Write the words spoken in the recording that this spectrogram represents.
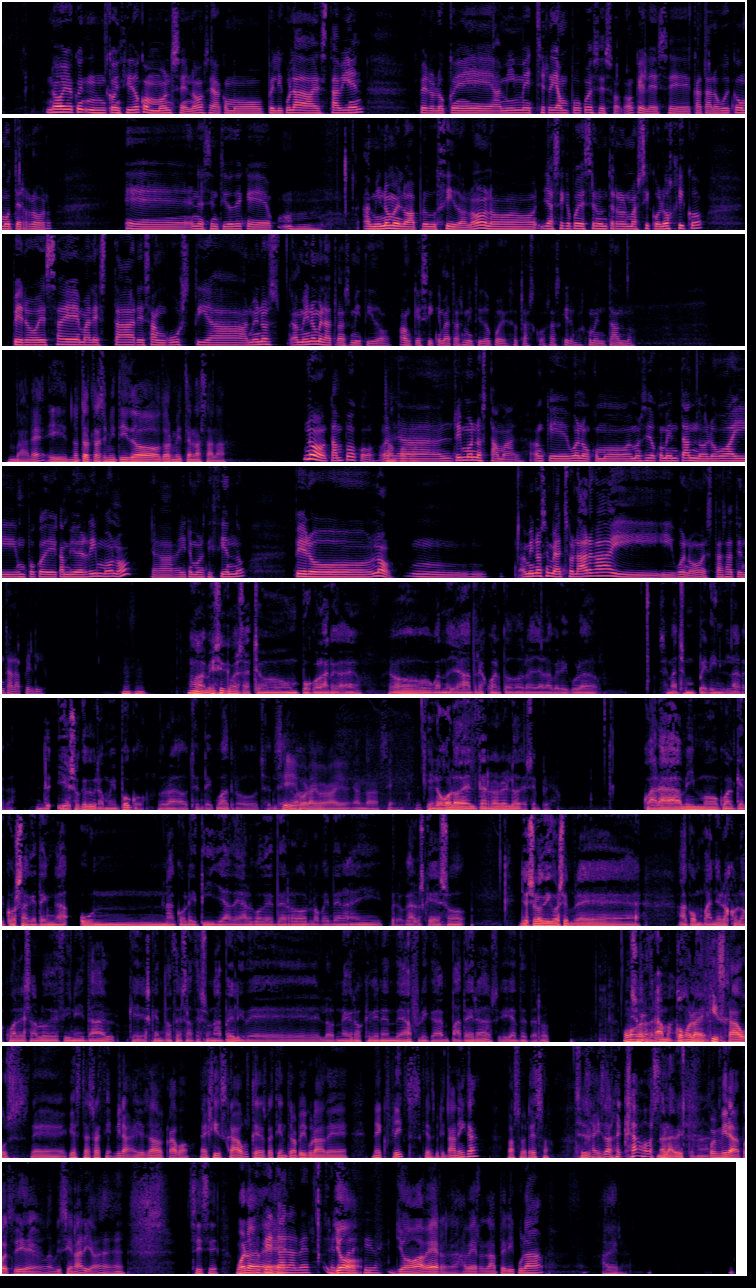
No, yo mm, coincido con Monse, ¿no? O sea, como película está bien, pero lo que a mí me chirría un poco es eso, ¿no? Que le se catalogue como terror, eh, en el sentido de que mm, a mí no me lo ha producido, ¿no? no ya sé que puede ser un terror más psicológico, pero ese malestar, esa angustia, al menos a mí no me la ha transmitido, aunque sí que me ha transmitido pues otras cosas que iremos comentando. Vale, y no te ha transmitido dormirte en la sala. No, tampoco. O Tampoco. sea, el ritmo no está mal. Aunque, bueno, como hemos ido comentando, luego hay un poco de cambio de ritmo, ¿no? Ya iremos diciendo. Pero no, mm, a mí no se me ha hecho larga y, y, bueno, estás atenta a la peli. Bueno, a mí sí que me ha hecho un poco larga, ¿eh? Yo, cuando llega a tres cuartos de hora ya la película, se me ha hecho un pelín larga. Y eso que dura muy poco, dura 84, 89. Sí, por ahí, por ahí, anda, sí. sí, sí. Y luego lo del terror es lo de siempre. Ahora mismo cualquier cosa que tenga un- una coletilla de algo de terror lo meten ahí, pero claro, es que eso, yo se lo digo siempre a compañeros con los cuales hablo de cine y tal, que es que entonces haces una peli de los negros que vienen de África en pateras y es de terror. Como, son dramas, como la de. His House, eh, que esta es recién, mira, ahí he dado el clavo. La de His House, que es reciente una película de Netflix, que es británica, va sobre eso. ¿Sí? Ahí está el clavo. sí. No la he visto, no la he Pues mira, pues sí, eh, un visionario, eh. Sí, sí. Bueno, ¿Tú qué eh, tal, Albert? ¿Qué te ha yo, yo, a ver, a ver, la película, a ver,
